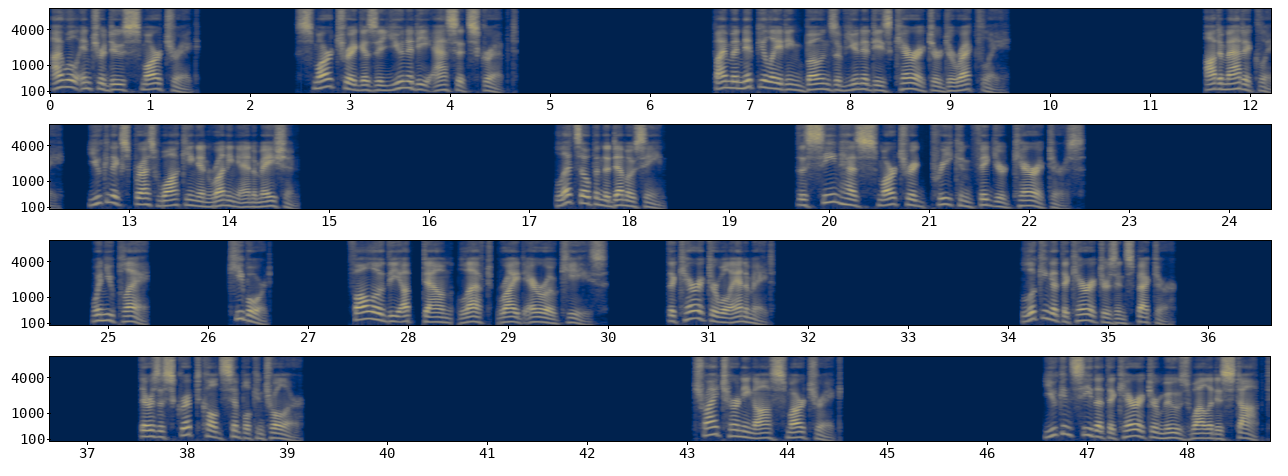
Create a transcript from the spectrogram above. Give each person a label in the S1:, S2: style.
S1: I will introduce SmartRig. SmartRig is a Unity asset script. By manipulating bones of Unity's character directly, automatically, you can express walking and running animation. Let's open the demo scene. The scene has SmartRig pre-configured characters. When you play keyboard, follow the up, down, left, right arrow keys. The character will animate. Looking at the characters inspector. There is a script called Simple Controller. Try turning off SmartRig. You can see that the character moves while it is stopped.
